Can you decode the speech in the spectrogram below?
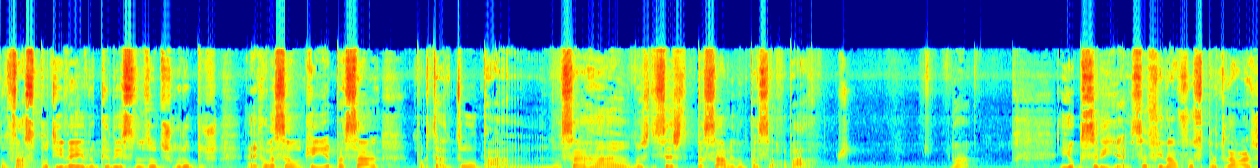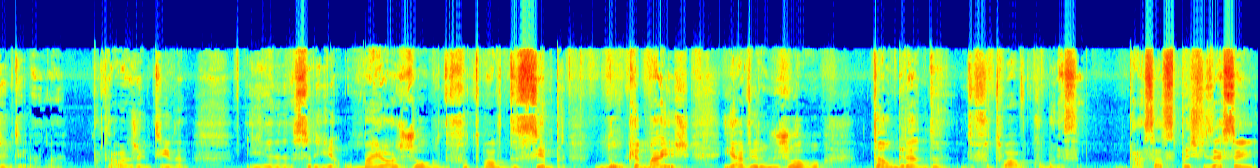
Não faço puta ideia do que disse nos outros grupos em relação a quem ia passar, portanto, pá, não sei, ah, mas disseste que passava e não passou, pá, não é? E o que seria se a final fosse Portugal-Argentina, não é? Portugal-Argentina e uh, seria o maior jogo de futebol de sempre. Nunca mais ia haver um jogo tão grande de futebol como esse. Pá, só se depois fizessem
